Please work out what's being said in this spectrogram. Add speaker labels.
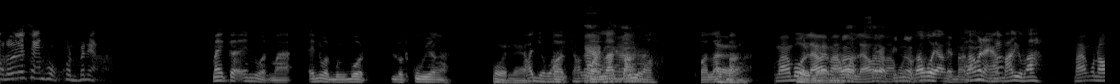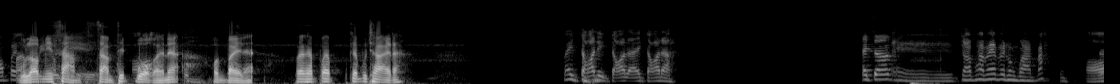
Speaker 1: อดรถไอ้แซมหกคนปะเนี่ย
Speaker 2: ไม่ก็ไอ้หนวดมาไอ้หนวดมึงบดรถกูยังอะ
Speaker 3: หมดแล้ว
Speaker 4: จอดอยู่
Speaker 2: ต
Speaker 4: วะ
Speaker 2: อน
Speaker 4: จอด
Speaker 2: ตอนลาดบัง
Speaker 4: อยู่
Speaker 2: อะ
Speaker 4: วะ
Speaker 2: ตอนลาดบังอะ
Speaker 5: มาหมดแล้วมาหมดแล้ว
Speaker 6: สำหรับพี่หนวด
Speaker 4: มาร์กยัง
Speaker 6: แต่
Speaker 4: มาร์กไหนอะมาร์กอยู่ปะ
Speaker 5: มาร์กน้องไป
Speaker 7: กูรอบนี้สามสามสิบบวกเลยเนี่ยคนไปเนี่ยแค่แค่แค่ผู้ชายนะ
Speaker 4: ไม่จอดดิจอดอะไรจอดอะ
Speaker 8: ไอ้จอร์จ
Speaker 1: เออจอร์จพาแม่ไปโรงพยาบาลปะ
Speaker 4: อ๋อ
